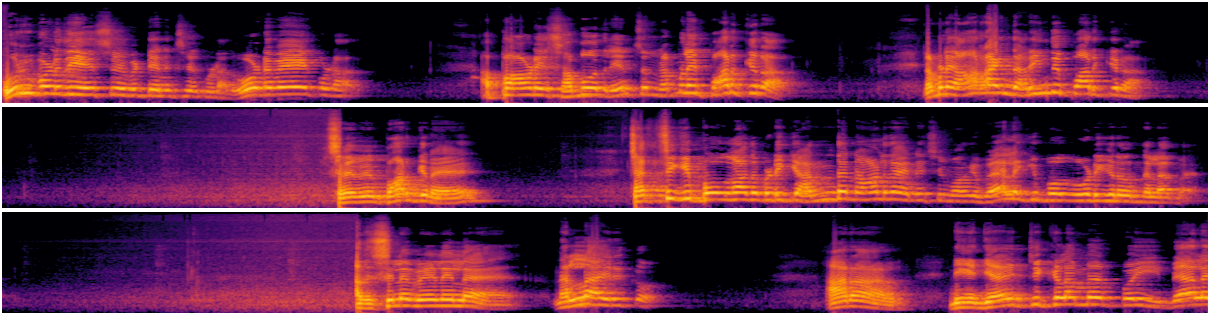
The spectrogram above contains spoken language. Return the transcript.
ஒரு பொழுது இயேசுவை விட்டு என்ன செய்யக்கூடாது? ஓடவே கூடாது. அப்பாவுடைய சமூகத்தில் சொல்லி நம்மளை பார்க்கிறார். நம்மளை ஆராய்ந்து அறிந்து பார்க்கிறார். சில பேர் பார்க்கிறேன் சர்ச்சைக்கு போகாதபடிக்கு அந்த நாள் தான் என்ன செய்வாங்க? வேலைக்கு போக ஓடுகிற ஒரு நிலைமை. அது சில வேளையில நல்லா இருக்கும். ஆனால் நீங்க ஞாயிற்றுக்கிழமை போய் வேலை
